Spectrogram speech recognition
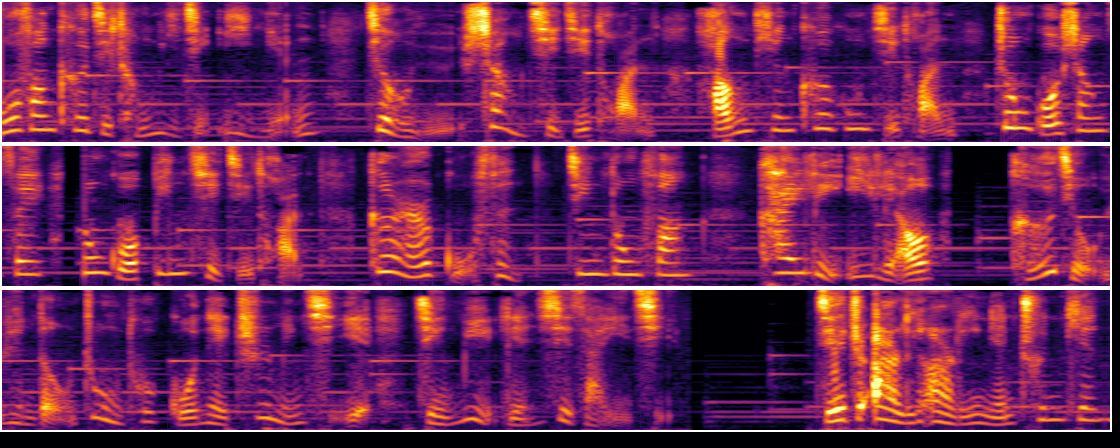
魔方科技成立仅一年，就与上汽集团、航天科工集团、中国商飞、中国兵器集团、歌尔股份、京东方、开利医疗、何九院等众多国内知名企业紧密联系在一起。截至二零二零年春天，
